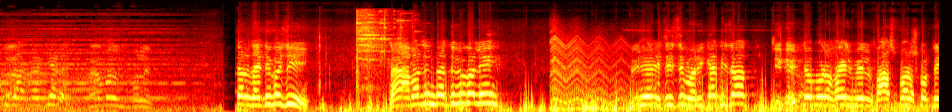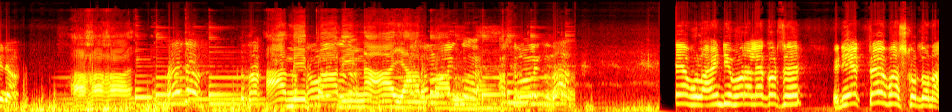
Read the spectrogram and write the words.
তুই যা কি রে কাকা বলেন বলেন। তোর যাইতে কইছি? না আমার দিন যাইতে গলি? তুই এসএসসি পরীক্ষা দিছ একটু বড় ফাইল মেল পাস পাস করতি না। আহা আমি পারি না আর পারি না। হলো আইনটি ভরালে করছে। এটি একটাই পাস করতো না।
